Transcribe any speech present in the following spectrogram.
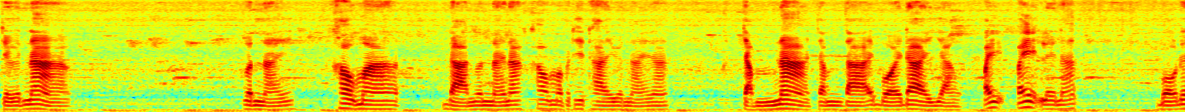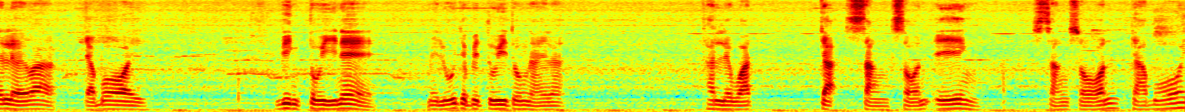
เจอหน้า วันไหน เข้ามาด่านวันไหนนะ เข้ามาประเทศไทยวันไหนนะจำหน้าจำตาไอ้บอยได้อย่างเป๊ะๆเลยนะ บอกได้เลยว่าจะบอย วิ่งตุยแน่ ไม่รู้จะไปตุยตรงไหนล่ะ ท่านเลวัตจะสั่งสอนเอง สั่งสอนจ่าบอย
